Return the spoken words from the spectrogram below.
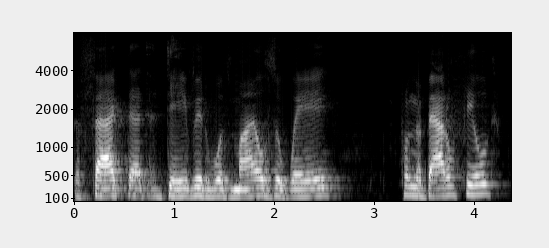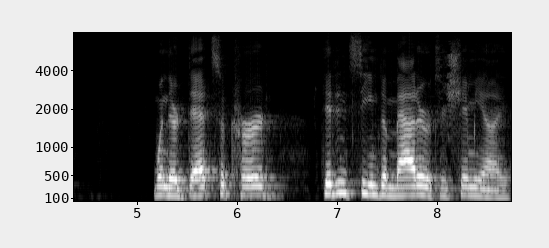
The fact that David was miles away from the battlefield when their deaths occurred didn't seem to matter to Shimei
